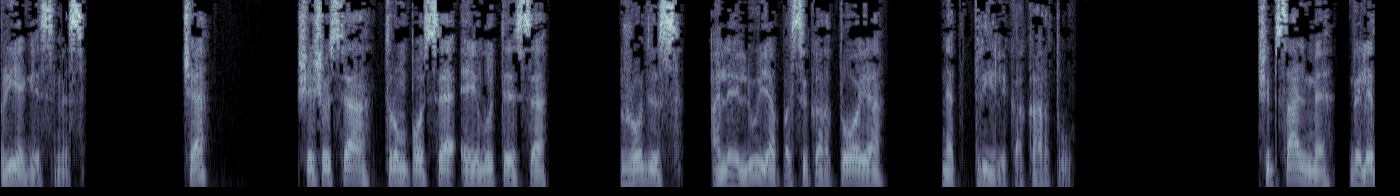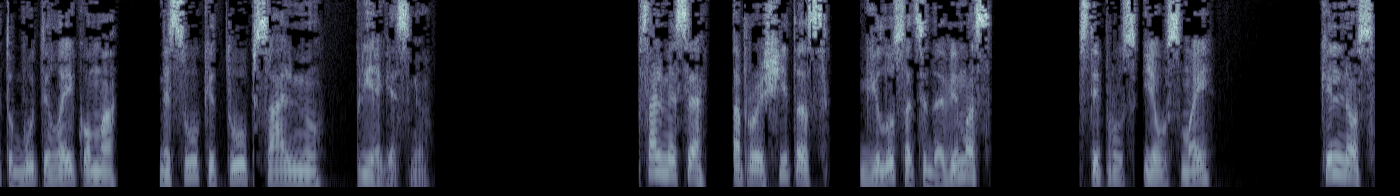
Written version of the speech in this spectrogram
priegesmis. Čia, šešiose trumpose eilutėse, žodis aleliuja pasikartoja net 13 kartų. Ši psalmė galėtų būti laikoma visų kitų psalmių priegesmių. Psalmėse aprašytas gilus atsidavimas, stiprus jausmai, kilnios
